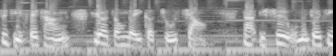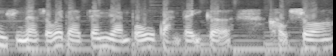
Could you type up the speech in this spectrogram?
自己非常热衷的一个主角。那于是我们就进行了所谓的真人博物馆的一个口说，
